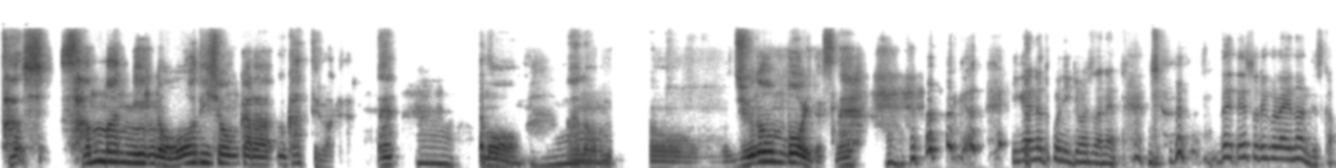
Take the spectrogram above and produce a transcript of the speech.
たし3万人のオーディションから受かってるわけだ。うんもう、あねの、あのジュノンボーイですね。意外なところに行きましたね。大体それぐらいなんですか？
